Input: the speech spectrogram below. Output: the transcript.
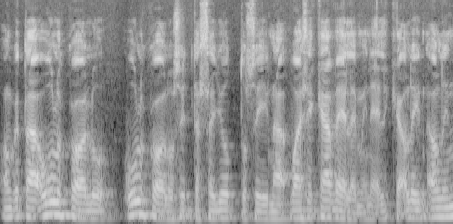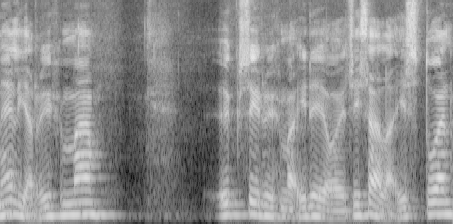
onko tämä ulkoilu, ulkoilu sitten se juttu siinä vai se käveleminen. Eli oli, oli neljä ryhmää. Yksi ryhmä ideoi sisällä istuen,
